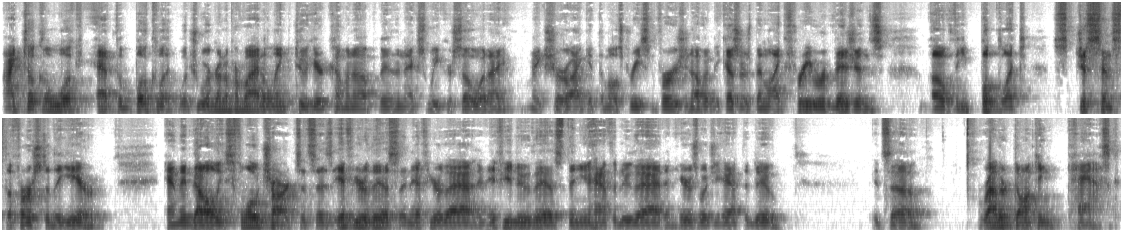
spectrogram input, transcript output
I took a look at the booklet, which we're going to provide a link to here coming up in the next week or so when I make sure I get the most recent version of it because there's been like three revisions of the booklet just since the first of the year and they've got all these flow charts that says if you're this and if you're that and if you do this then you have to do that and here's what you have to do. It's a rather daunting task.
